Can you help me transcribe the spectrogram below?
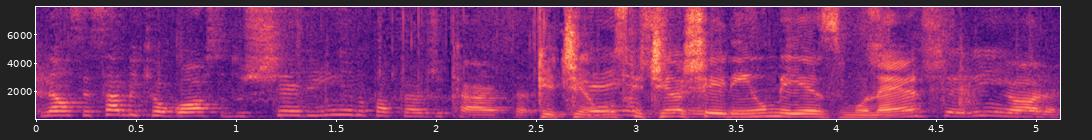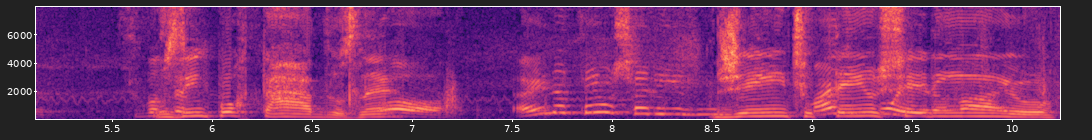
Não, você sabe que eu gosto do cheirinho do papel de carta. que tinha uns o que tinha cheirinho mesmo, Tinha né? um cheirinho, olha. Se Os você... importados, né? Ó, ainda tem o cheirinho. Gente, Mais tem o poeira, cheirinho.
